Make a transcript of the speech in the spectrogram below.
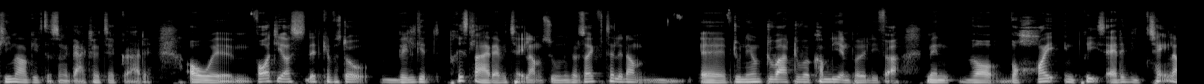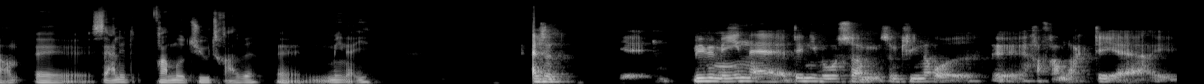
klimaafgifter som et værktøj til at gøre det. Og øh, for at de også lidt kan forstå, hvilket prisleje det er, vi taler om, Sune, kan du så ikke fortælle lidt om, øh, du nævnte, du var, du var kommet lige ind på det lige før, men hvor, hvor høj en pris er det, vi taler om, øh, særligt frem mod 2030, øh, mener I? Altså, vi vil mene, at det niveau, som, som Klimarådet øh, har fremlagt, det er øh,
